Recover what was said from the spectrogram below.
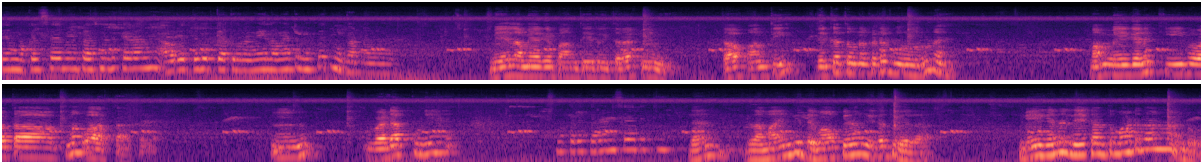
දැන් මොකද සර් මේ ප්‍රශ්නෙට කරන්නේ අවුරුද්දකුත් ගත වුණා මේ ළමයට මොකද මුගන්නනවා මේ ළමයාගේ පන්තියට විතරක් නෙමෙයි. තව පන්ති දෙක තුනකට ගුරුවරු නැහැ. මම මේ ගැන කීප වතාවක්ම වාර්තා කළා. හ්ම් වැඩක් උනේ. මොකද කරන්නේ සර් දැන් ළමයින්ගේ දෙමව්පියන් එකතු වෙලා මේ ගැන ලේකම්තුමාට ගන්නන්න ඕනේ.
